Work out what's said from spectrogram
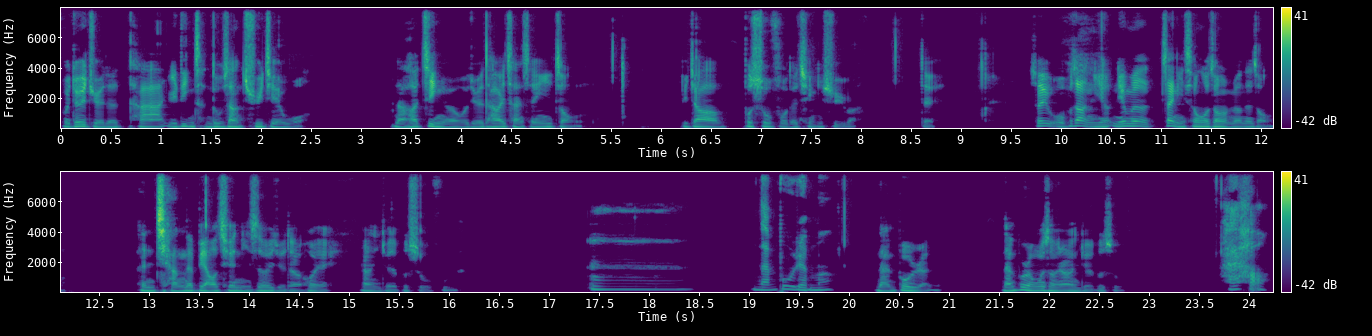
我就会觉得她一定程度上曲解我，然后进而我觉得她会产生一种。比较不舒服的情绪吧，对，所以我不知道你有你有没有在你生活中有没有那种很强的标签，你是会觉得会让你觉得不舒服的？嗯，南部人吗？南部人，南部人为什么让你觉得不舒服？还好，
